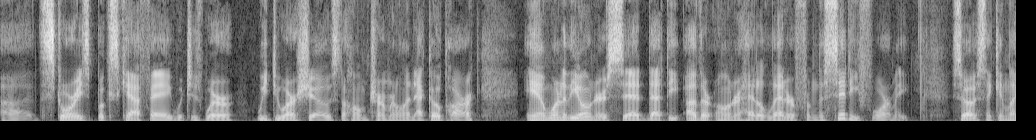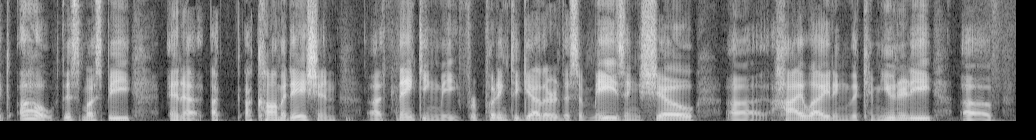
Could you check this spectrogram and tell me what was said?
uh, Stories Books Cafe, which is where we do our shows, the home terminal in Echo Park. And one of the owners said that the other owner had a letter from the city for me. So I was thinking, like, oh, this must be an uh, a, accommodation uh, thanking me for putting together this amazing show, uh, highlighting the community of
